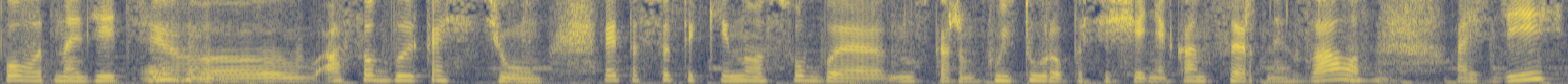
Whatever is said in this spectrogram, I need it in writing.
повод надеть угу. особый костюм. Это все-таки ну, особая, ну, скажем, культура посещения концертных залов. Угу. А здесь,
